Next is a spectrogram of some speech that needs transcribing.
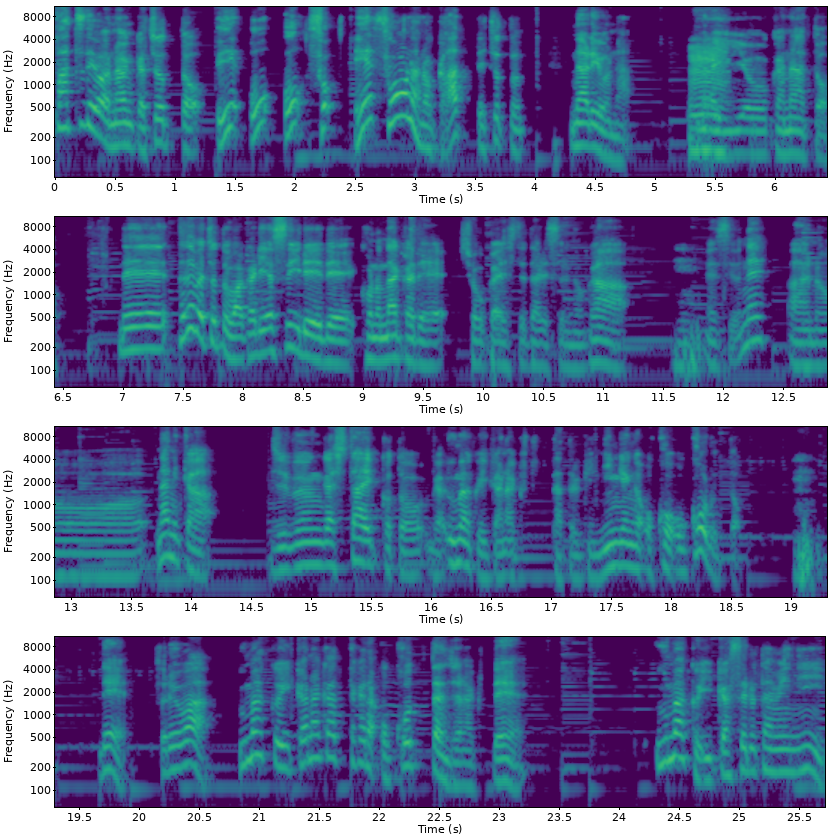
発ではなんかちょっとえ？お？お？そ？え？そうなのか？ってちょっとなるようなうん内容かなと。で例えばちょっと分かりやすい例でこの中で紹介してたりするのがうん。ですよね。あのー何か自分がしたいことがうまくいかなくった時に人間が怒怒ると。うん。でそれはうまくいかなかったから怒ったんじゃなくてうまくいかせるために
